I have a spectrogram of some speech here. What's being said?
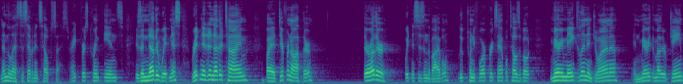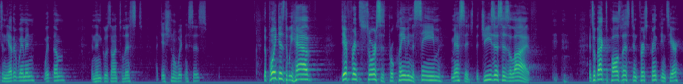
Nonetheless, this evidence helps us, right? 1 Corinthians is another witness, written at another time by a different author. There are other witnesses in the Bible. Luke 24, for example, tells about Mary Magdalene and Joanna and Mary, the mother of James, and the other women with them, and then goes on to list additional witnesses. The point is that we have different sources proclaiming the same message that Jesus is alive. And so back to Paul's list in 1 Corinthians here.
